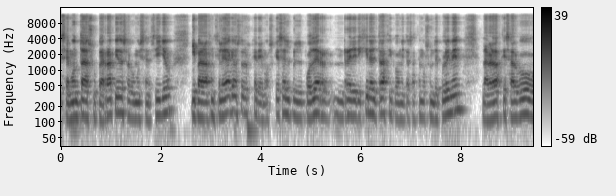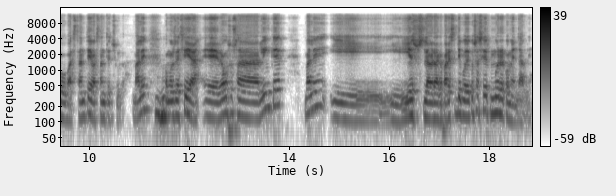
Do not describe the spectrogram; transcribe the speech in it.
se monta súper rápido, es algo muy sencillo y para la funcionalidad que nosotros queremos, que es el, poder redirigir el tráfico mientras hacemos un deployment, la verdad que es algo bastante, bastante chulo, ¿vale? Como os decía, eh, vamos a usar Linker, ¿vale? Y, es la verdad que para este tipo de cosas es muy recomendable.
